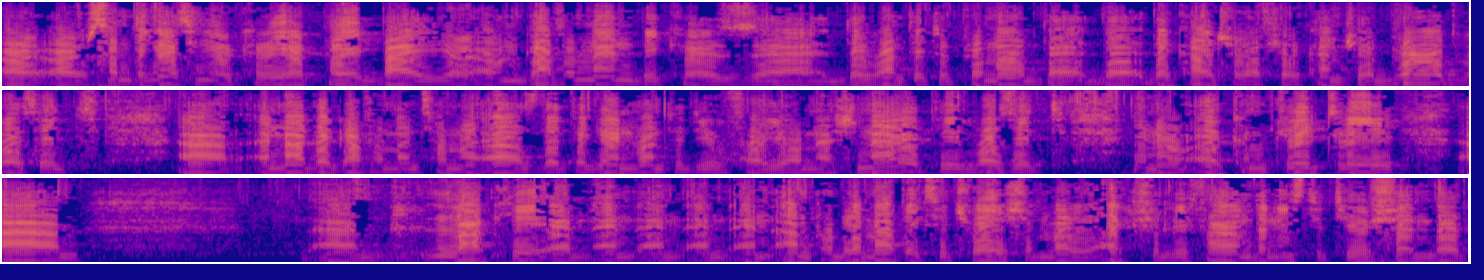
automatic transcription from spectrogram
or, or, something else in your career paid by your own government because uh, they wanted to promote the, the, the, culture of your country abroad? Was it uh, another government somewhere else that again wanted you for your nationality? Was it, you know, a completely um, um, lucky and, and, and, and, and unproblematic situation where you actually found an institution that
